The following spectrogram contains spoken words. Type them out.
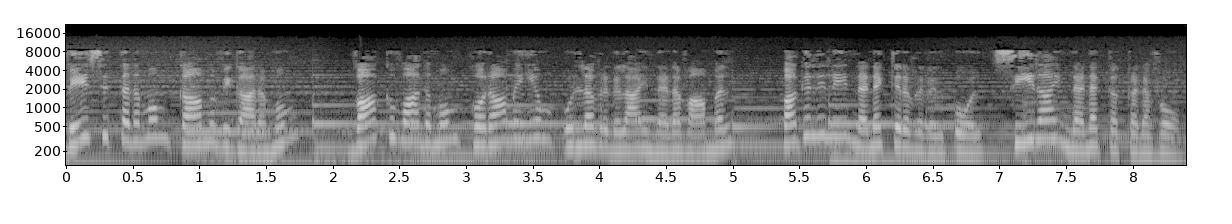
வேசித்தனமும் காமவிகாரமும் வாக்குவாதமும் பொறாமையும் உள்ளவர்களாய் நடவாமல் பகலிலே நடக்கிறவர்கள் போல் சீராய் நடக்க கடவோம்.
